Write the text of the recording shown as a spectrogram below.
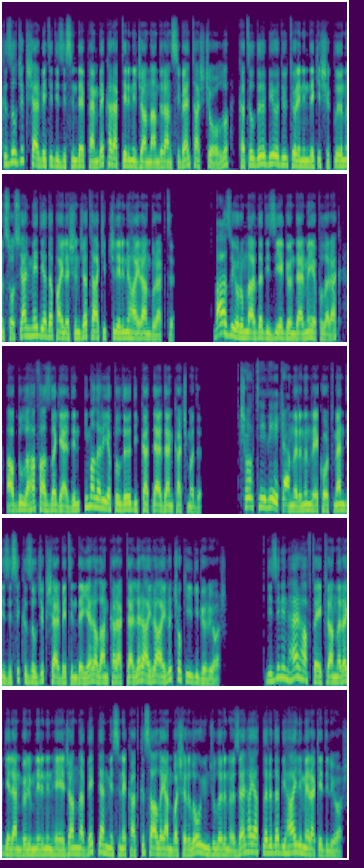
Kızılcık Şerbeti dizisinde pembe karakterini canlandıran Sibel Taşçıoğlu, katıldığı bir ödül törenindeki şıklığını sosyal medyada paylaşınca takipçilerini hayran bıraktı. Bazı yorumlarda diziye gönderme yapılarak, Abdullah'a fazla geldin, imaları yapıldığı dikkatlerden kaçmadı. Show TV ekranlarının rekortmen dizisi Kızılcık Şerbeti'nde yer alan karakterler ayrı ayrı çok ilgi görüyor. Dizinin her hafta ekranlara gelen bölümlerinin heyecanla beklenmesine katkı sağlayan başarılı oyuncuların özel hayatları da bir hayli merak ediliyor.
